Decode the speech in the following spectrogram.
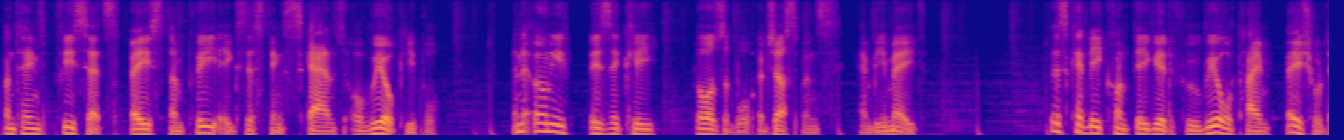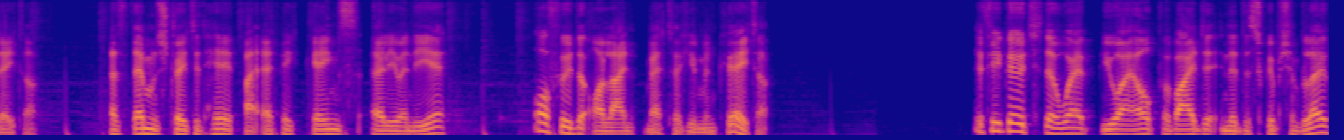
contains presets based on pre-existing scans of real people, and only physically plausible adjustments can be made. This can be configured through real-time facial data, as demonstrated here by Epic Games earlier in the year, or through the online MetaHuman creator. If you go to the web URL provided in the description below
